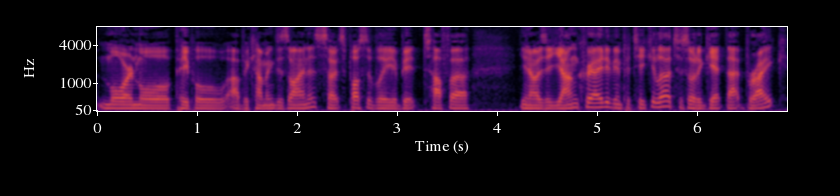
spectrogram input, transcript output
more and more people are becoming designers, so it's possibly a bit tougher, you know, as a young creative in particular, to sort of get that break.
